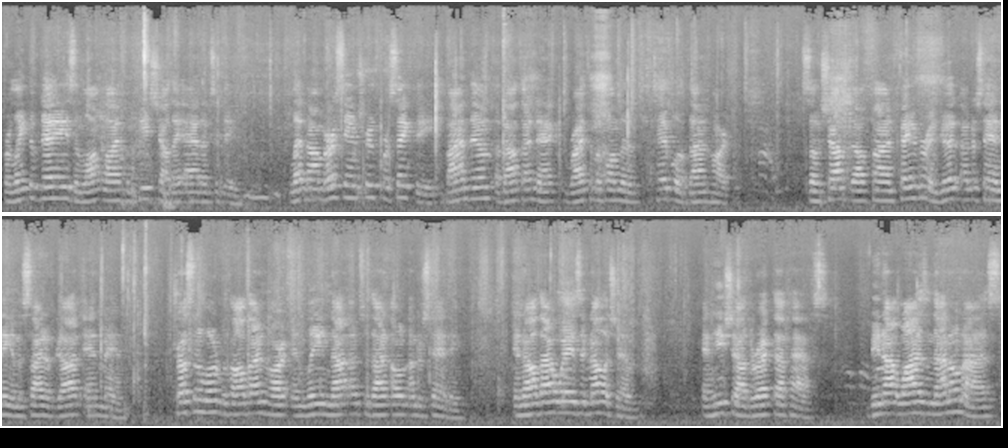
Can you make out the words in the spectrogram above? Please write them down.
For length of days and long life and peace shall they add unto thee. Let not mercy and truth forsake thee. Bind them about thy neck, write them upon the table of thine heart. So shalt thou find favor and good understanding in the sight of God and man. Trust in the Lord with all thine heart, and lean not unto thine own understanding. In all thy ways acknowledge him, and he shall direct thy paths. Be not wise in thine own eyes.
